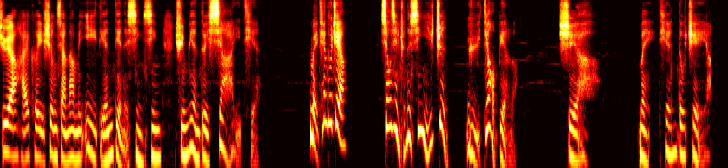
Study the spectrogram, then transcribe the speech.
居然还可以剩下那么一点点的信心去面对下一天。每天都这样，萧建成的心一震，语调变了。是啊，每天都这样。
